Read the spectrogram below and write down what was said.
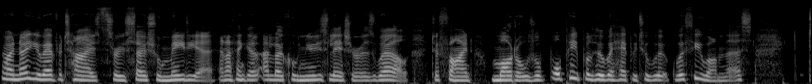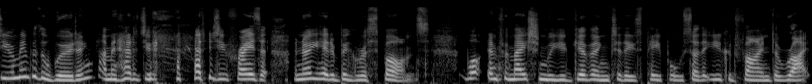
Now, I know you advertise through social media and I think a, a local newsletter as well to find models or, or, people who were happy to work with you on this. Do you remember the wording? I mean, how did you how did you phrase it? I know you had a big response. What information were you giving to these people so that you could find the right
